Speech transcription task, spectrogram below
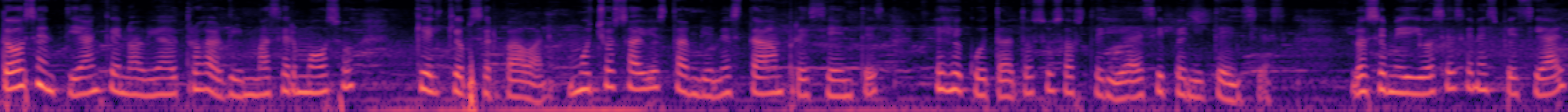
Todos sentían que no había otro jardín más hermoso que el que observaban. Muchos sabios también estaban presentes ejecutando sus austeridades y penitencias. Los semidioses en especial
